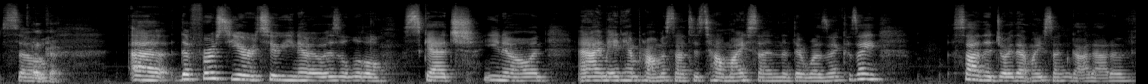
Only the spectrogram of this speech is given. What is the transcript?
So Okay. Uh, the first year or two, you know, it was a little sketch, you know, and, and I made him promise not to tell my son that there wasn't because I saw the joy that my son got out of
